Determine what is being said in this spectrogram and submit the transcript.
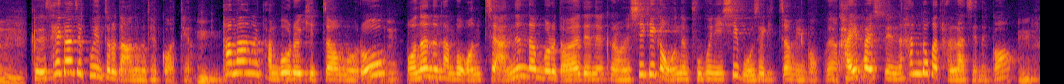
음. 그세 가지 포인트로 나누면 될 것 같아요. 음. 사망 담보를 기점으로 음. 원하는 담보, 원치 않는 담보를 넣어야 되는 그런 시기가 오는 부분이 15세 기점인 거고요. 가입할 수 있는 한도가 달라지는 거. 음.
